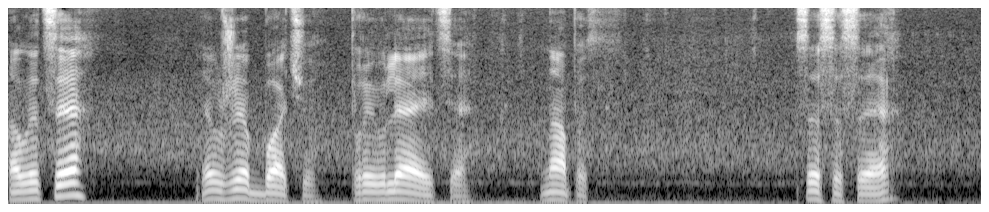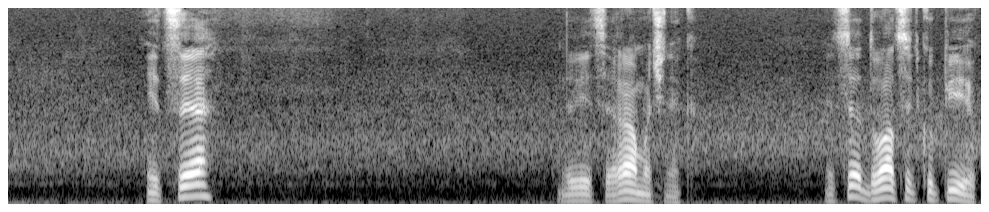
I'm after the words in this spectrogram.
Але це я вже бачу, проявляється напис СССР. І це, дивіться, рамочник. І це 20 копійок.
